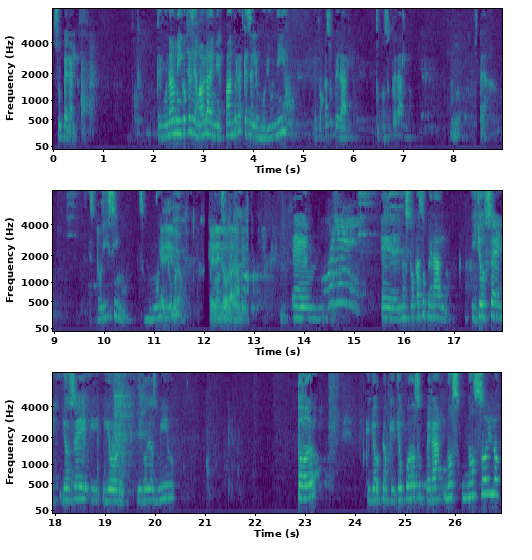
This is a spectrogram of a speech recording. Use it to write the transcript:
supéralo. Tengo un amigo que se llama Vladimir Pándora que se le murió un hijo. Le toca superarlo. Le tocó superarlo. O sea, es durísimo. Es muy duro. Querido Vladimir. Em, eh, nos toca superarlo. Y yo sé, yo sé y, oro. Digo, Dios mío, todo que yo, lo que yo puedo superar, no, no, soy lo,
